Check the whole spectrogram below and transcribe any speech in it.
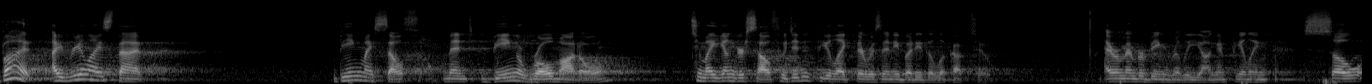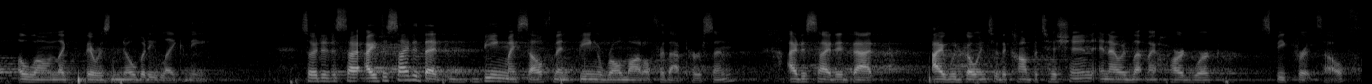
but I realized that being myself meant being a role model to my younger self who didn't feel like there was anybody to look up to. I remember being really young and feeling so alone, like there was nobody like me. So I, deci I decided that being myself meant being a role model for that person. I decided that I would go into the competition and I would let my hard work speak for itself.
